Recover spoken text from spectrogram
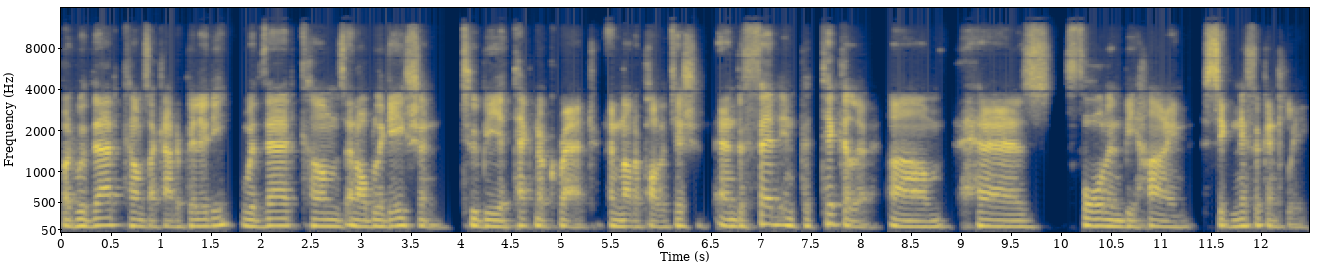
But with that comes accountability. With that comes an obligation to be a technocrat and not a politician. And the Fed in particular um, has fallen behind significantly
